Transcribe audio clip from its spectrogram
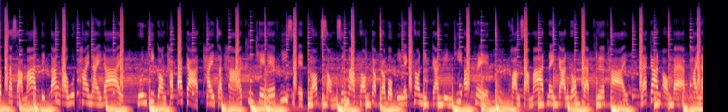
ตจะสามารถติดตั้งอาวุธภายในได้ รุ่นที่กองทัพอากาศไทยจัดหาคือ KF-21 Block 2 ซึ่งมาพร้อมกับระบบอิเล็กทรอนิกส์การบินที่อัปเกรด ความสามารถในการรบแบบเครือข่าย และการออกแบบภายใน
